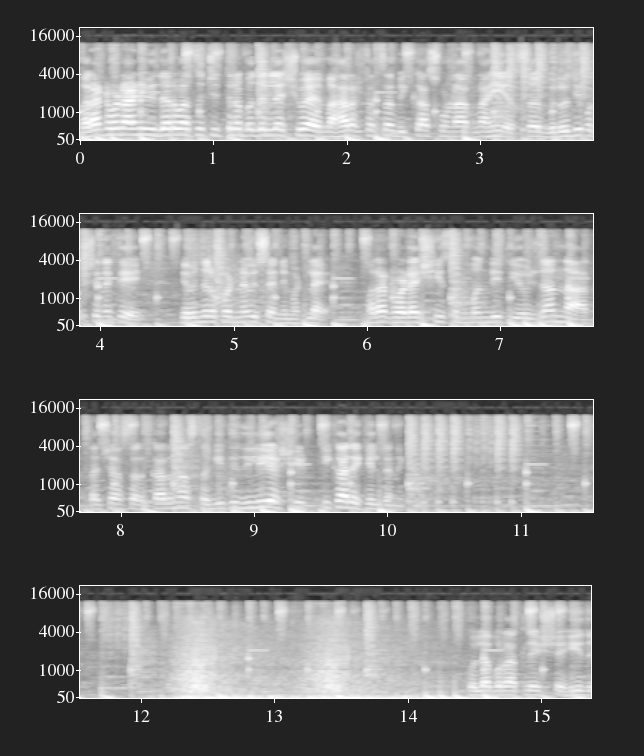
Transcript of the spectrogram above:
मराठवाडा आणि विदर्भाचं चित्र बदलल्याशिवाय महाराष्ट्राचा विकास होणार नाही असं विरोधी पक्षनेते देवेंद्र फडणवीस यांनी म्हटलंय. मराठवाड्याशी संबंधित योजनांना आताच्या सरकारनं स्थगिती दिली अशी टीका देखील त्यांनी केली. कोल्हापुरातले शहीद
